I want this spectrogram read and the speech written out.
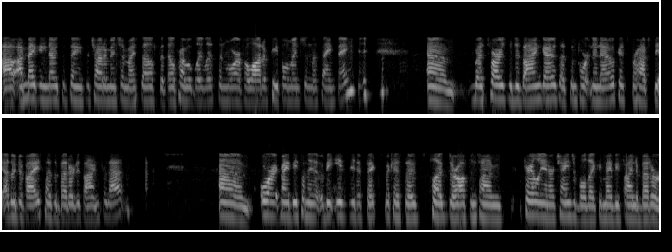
i'm making notes of things to try to mention myself, but they'll probably listen more if a lot of people mention the same thing. um, but as far as the design goes, that's important to know because perhaps the other device has a better design for that. Um, or it may be something that would be easy to fix because those plugs are oftentimes fairly interchangeable. They could maybe find a better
